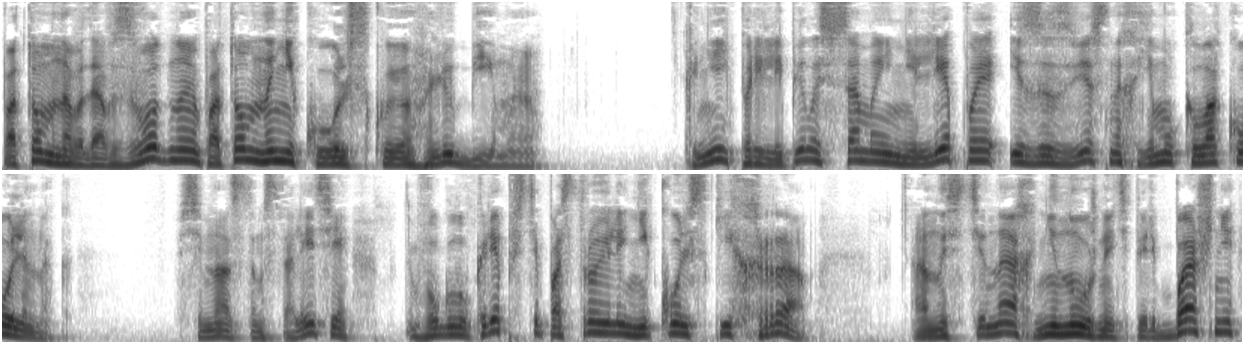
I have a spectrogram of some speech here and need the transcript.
потом на водовзводную, потом на Никольскую, любимую. К ней прилепилась самая нелепая из известных ему колоколенок. В 17 столетии в углу крепости построили Никольский храм, а на стенах ненужной теперь башни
